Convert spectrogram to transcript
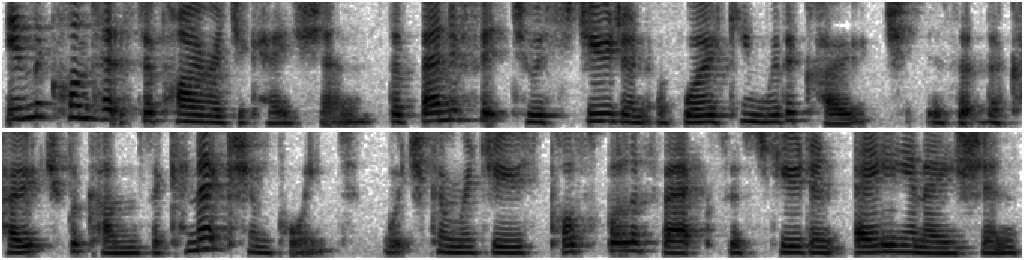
In the context of higher education, the benefit to a student of working with a coach is that the coach becomes a connection point, which can reduce possible effects of student alienation,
